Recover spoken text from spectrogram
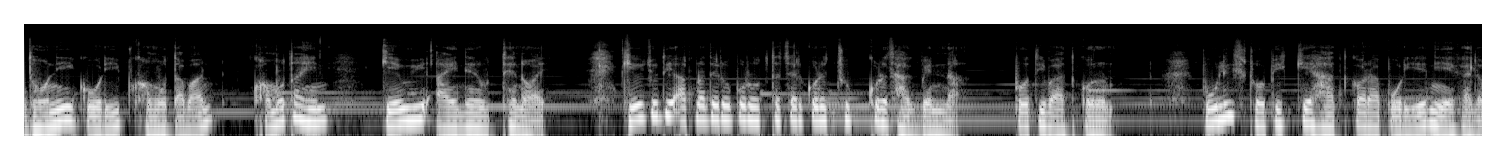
ধনী, গরিব, ক্ষমতাবান, ক্ষমতাহীন কেউই আইনের ঊর্ধ্বে নয়। কেউ যদি আপনাদের উপর অত্যাচার করে চুপ করে থাকবেন না, প্রতিবাদ করুন। পুলিশ রফিককে হাত করা পরিয়ে নিয়ে গেল।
